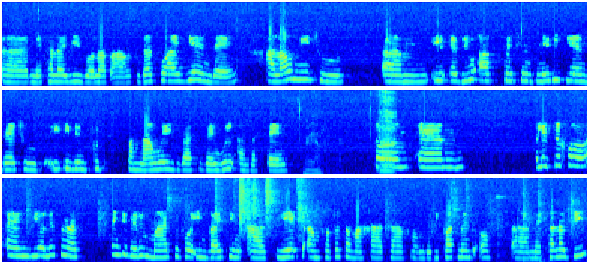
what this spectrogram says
uh, metallurgy is all about. That's why here and there, allow me to, um, as you ask questions, maybe here and there to even put some language that they will understand. So, um, Lesego and your listeners, thank you very much for inviting us. Yes, I'm Professor Makhatha from the Department of uh, Metallurgy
